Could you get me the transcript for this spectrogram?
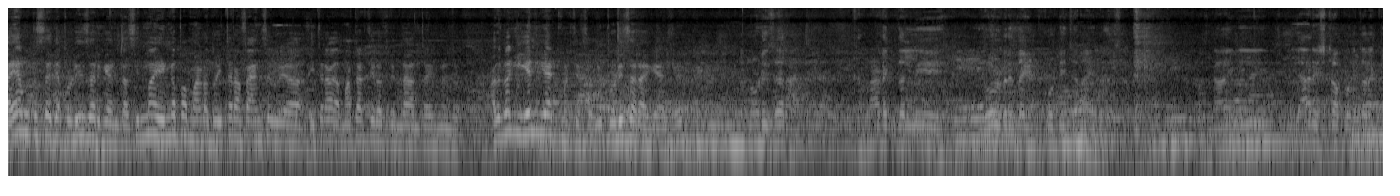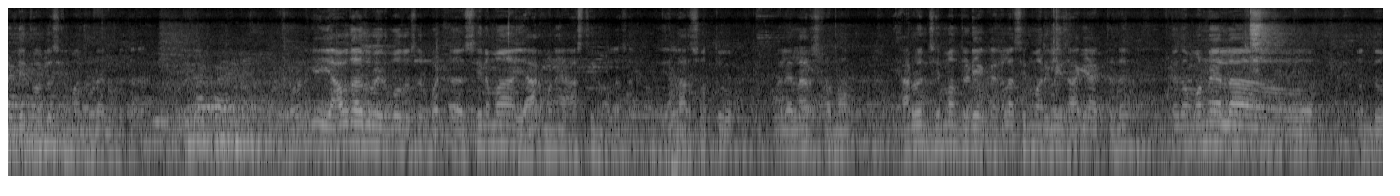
ಭಯ ಹುಟ್ಟಿಸ್ತಾ ಇದೆ ಪ್ರೊಡ್ಯೂಸರ್ಗೆ ಅಂತ. ಸಿನಿಮಾ ಹೆಂಗಪ್ಪ ಮಾಡೋದು? ಈ ಥರ ಫ್ಯಾನ್ಸ್ ಈ ಥರ ಮಾತಾಡ್ತಿರೋದ್ರಿಂದ ಅಂತ ಏನಾದ್ರು ಅದ್ರ ಬಗ್ಗೆ ಏನು ರಿಯಾಕ್ಟ್ ಮಾಡ್ತೀವಿ ಸರ್ ಪ್ರೊಡ್ಯೂಸರ್ ಆಗಿ? ಅದು ನೋಡಿ ಸರ್, ಕರ್ನಾಟಕದಲ್ಲಿ ಏಳರಿಂದ ಎಂಟು ಕೋಟಿ ಜನ ಇದ್ದಾರೆ ಹಾಗಾಗಿ ಯಾರು ಇಷ್ಟಪಡ್ತಾರೆ ಖಂಡಿತವಾಗ್ಲೂ ಸಿನಿಮಾ ನೋಡೇ ನೋಡ್ತಾರೆ. ಬೆಳವಣಿಗೆ ಯಾವುದಾದ್ರೂ ಇರ್ಬೋದು ಸರ್, ಬಟ್ ಸಿನಿಮಾ ಯಾರ ಮನೆ ಆಸ್ತಿನೂ ಅಲ್ಲ ಸರ್. ಎಲ್ಲರ ಸೊತ್ತು ಆಮೇಲೆ ಎಲ್ಲರ ಶ್ರಮ. ಯಾರೂ ಒಂದು ಸಿನಿಮಾ ತಡೆಯೋಕ್ಕಾಗಲ್ಲ, ಸಿನಿಮಾ ರಿಲೀಸ್ ಆಗೇ ಆಗ್ತದೆ. ಇವಾಗ ಮೊನ್ನೆ ಎಲ್ಲ ಒಂದು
